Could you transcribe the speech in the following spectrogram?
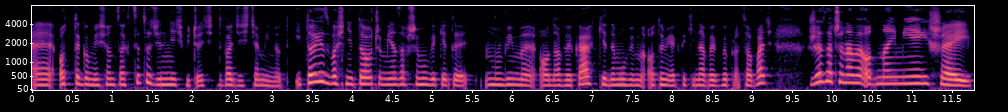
e, od tego miesiąca chcę codziennie ćwiczyć 20 minut. I to to jest właśnie to, o czym ja zawsze mówię, kiedy mówimy o nawykach, kiedy mówimy o tym, jak taki nawyk wypracować, że zaczynamy od najmniejszej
